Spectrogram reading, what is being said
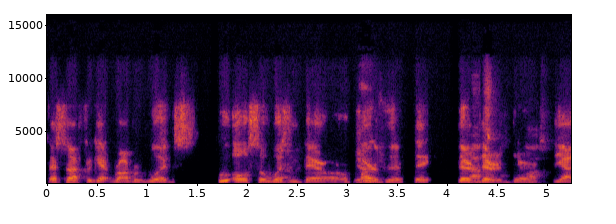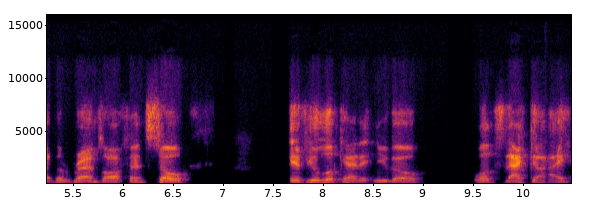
let's not forget Robert Woods, who also wasn't there or part of the thing. They're they're they're awesome. yeah, the Rams offense. So if you look at it and you go, well, it's that guy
